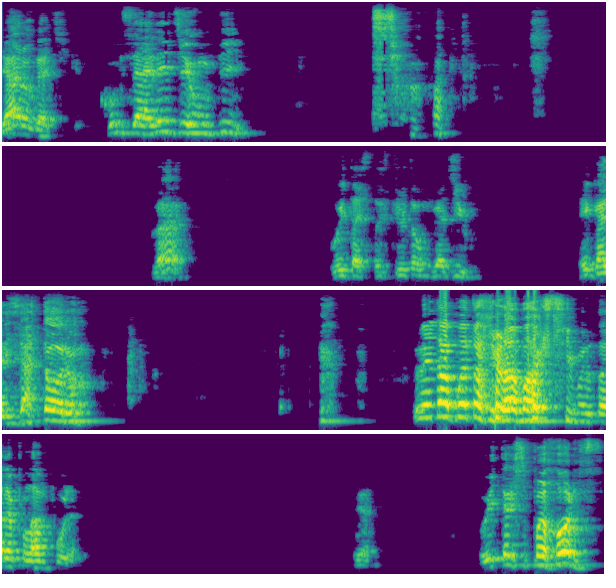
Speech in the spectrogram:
Ia rugăciune. Cum se alege un vin? da? Uite, asta scris un gagiu. Egalizatorul. Le dau pe toate la maxim, îl tare pe la pulă. Uite-l și pe Horns.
